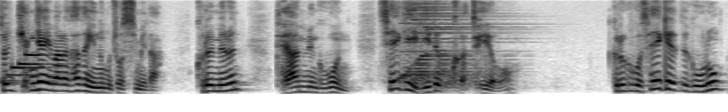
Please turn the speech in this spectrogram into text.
저는 굉장히 많은 사상이 있는 거 좋습니다. 그러면은 대한민국은 세계의 리더국가 돼요. 그리고 세계적으로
